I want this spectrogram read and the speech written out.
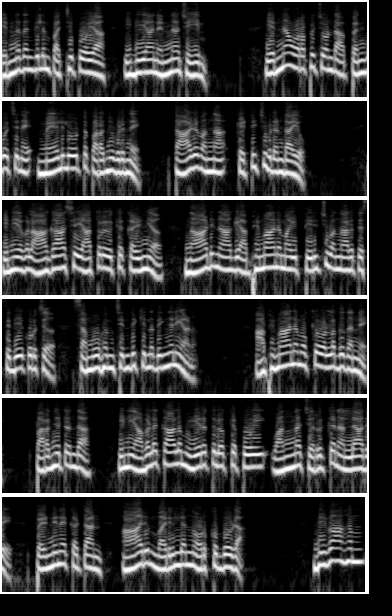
എന്നതെങ്കിലും പറ്റിപ്പോയ ഇത് ഞാൻ എന്നാ ചെയ്യും? എന്നാ ഉറപ്പിച്ചോണ്ട പെങ്കൊച്ചിനെ മേളിലോട്ട് പറഞ്ഞുവിടുന്നേ? താഴെ വന്ന കെട്ടിച്ചുവിടണ്ടായോ? ഇനി അവൾ ആകാശയാത്രയൊക്കെ കഴിഞ്ഞ് നാടിനാകെ അഭിമാനമായി തിരിച്ചു വന്നാലത്തെ സ്ഥിതിയെക്കുറിച്ച് സമൂഹം ചിന്തിക്കുന്നത് ഇങ്ങനെയാണ്. അഭിമാനമൊക്കെ ഉള്ളത് തന്നെ. പറഞ്ഞിട്ടെന്താ? ഇനി അവളെക്കാളും ഉയരത്തിലൊക്കെ പോയി വന്ന ചെറുക്കനല്ലാതെ പെണ്ണിനെ കെട്ടാൻ ആരും വരില്ലെന്നോർക്കുമ്പോഴാ വിവാഹം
